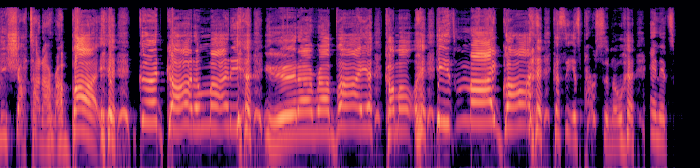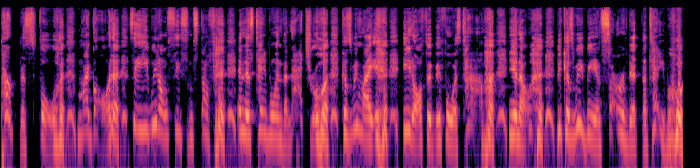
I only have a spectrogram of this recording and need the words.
At rabbi. Good God Almighty. Yeah, rabbi. Come on. He's my God. Because see, it's personal and it's purposeful. My God. See, we don't see some stuff in this table in the natural because we might eat off it before it's time, you know, because we being served at the table.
